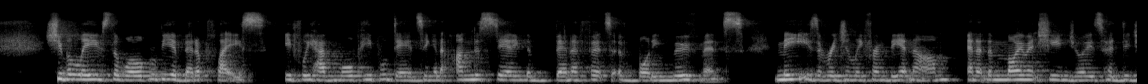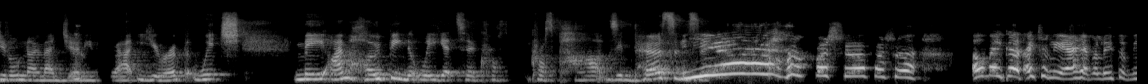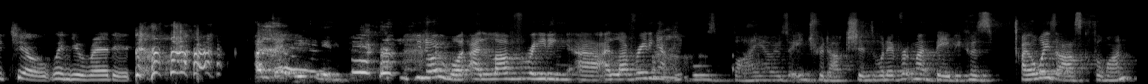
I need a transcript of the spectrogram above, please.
She believes the world will be a better place if we have more people dancing and understanding the benefits of body movements. My is originally from Vietnam, and at the moment, she enjoys her digital nomad journey throughout Europe, which me, I'm hoping that we get to cross cross paths in person. Yeah, for sure, for sure. Oh my God, actually, I have a little bit chill when you read it. you know what? I love reading. Uh, I love reading out people's bios or introductions, whatever it might be, because I always ask for one.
